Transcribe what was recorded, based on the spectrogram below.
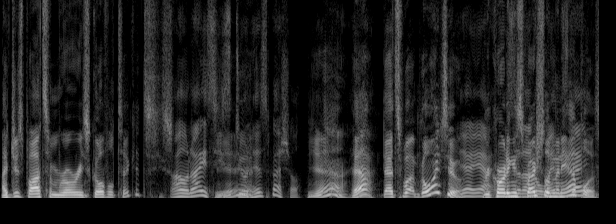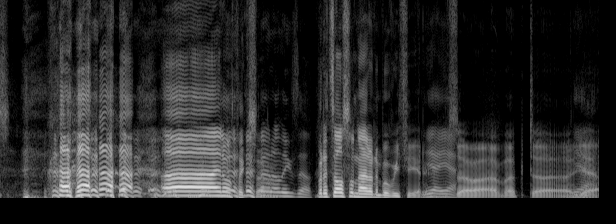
I just bought some Rory Scovel tickets. He's- oh nice, he's doing his special. yeah, yeah, Yeah. that's what I'm going to. Yeah, yeah. Recording a Is a special in Minneapolis. uh, I don't think so. I don't think so. But it's also not in a movie theater. Yeah, yeah. So, uh, but uh, Yeah. yeah.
